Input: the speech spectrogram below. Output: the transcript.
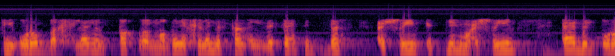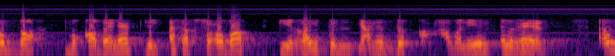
في أوروبا خلال الفترة الماضية خلال السنة اللي فاتت بس 2022 قابل أوروبا مقابلات للأسف صعوبات في غاية يعني الدقة حوالين الغاز أو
